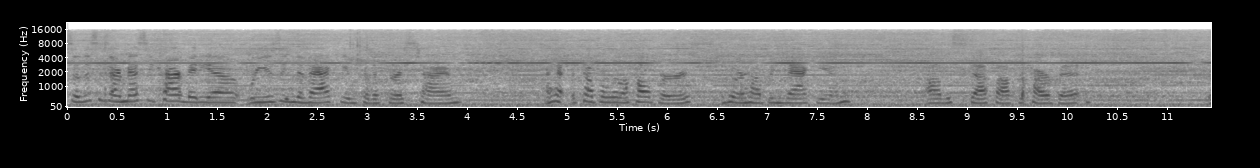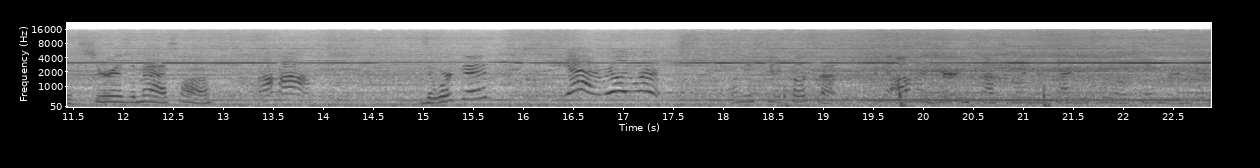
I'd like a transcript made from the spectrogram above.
so this is our messy car video. We're using the vacuum for the first time. I have a couple little helpers who are helping vacuum all the stuff off the carpet. It sure is a mess, huh? Uh-huh. Does it work good? Yeah, it really works. Let me see a close-up. Look at all the dirt and stuff going inside this little chamber here.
